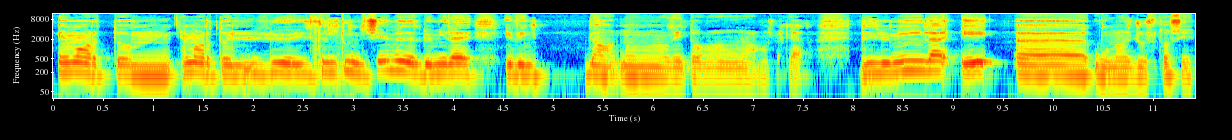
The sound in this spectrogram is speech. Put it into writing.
è morto, mm, è morto il, il 31 dicembre del 2020 no, no, no, 20, no, no, no, ho sbagliato. Del 2001 giusto, sì.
